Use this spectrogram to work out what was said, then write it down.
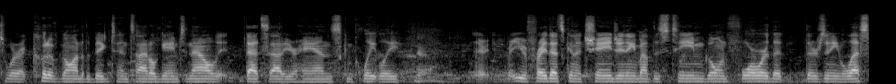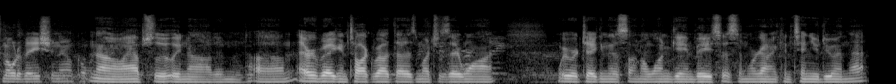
to where it could have gone to the Big Ten title game to now that's out of your hands completely. Yeah. Are you afraid that's going to change anything about this team going forward? That there's any less motivation now? No, absolutely not. And um, everybody can talk about that as much as they want. We were taking this on a one-game basis, and we're going to continue doing that.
